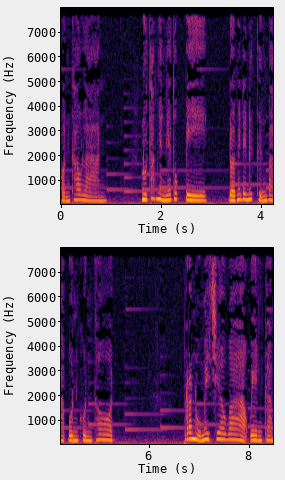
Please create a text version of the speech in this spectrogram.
ขนเข้าลาน หนูทำอย่างนี้ทุกปี โดยไม่ได้นึกถึงบาปบุญคุณโทษ เพราะหนูไม่เชื่อว่าเวรกรรม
